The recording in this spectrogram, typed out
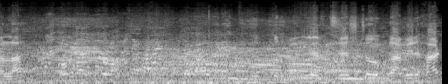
মার্শাল্লাহ উত্তরবঙ্গের শ্রেষ্ঠ গাভীর হাট।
